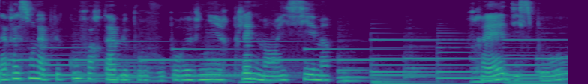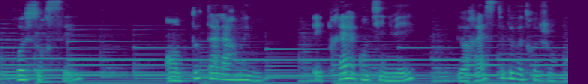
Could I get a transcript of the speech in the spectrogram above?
la façon la plus confortable pour vous pour revenir pleinement ici et maintenant. Frais, dispo, ressourcé, en totale harmonie et prêt à continuer le reste de votre journée.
